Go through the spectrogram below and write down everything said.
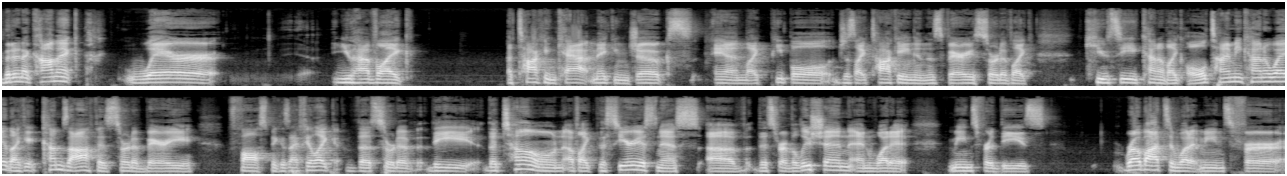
But in a comic where you have like a talking cat making jokes and like people just like talking in this very sort of like cutesy kind of like old timey kind of way, like it comes off as sort of very false because I feel like the sort of the the tone of like the seriousness of this revolution and what it means for these robots and what it means for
